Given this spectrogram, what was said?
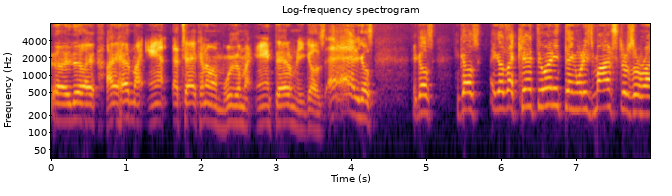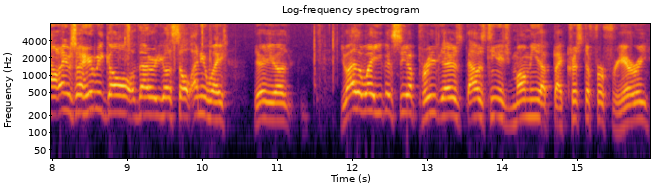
Uh, I, I had my aunt attacking him. I'm wiggling my aunt at him, and he goes, ah, he goes, he goes, he goes, he goes, I can't do anything with these monsters around. Anyway, so here we go. There we go. So anyway, there you go. By the way, you can see a pre. There's that was Teenage Mummy up by Christopher Frieri.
